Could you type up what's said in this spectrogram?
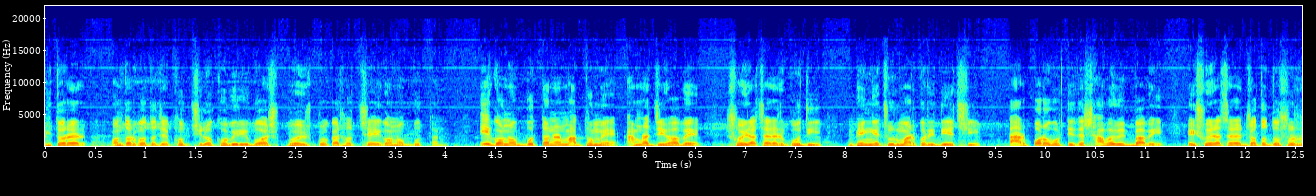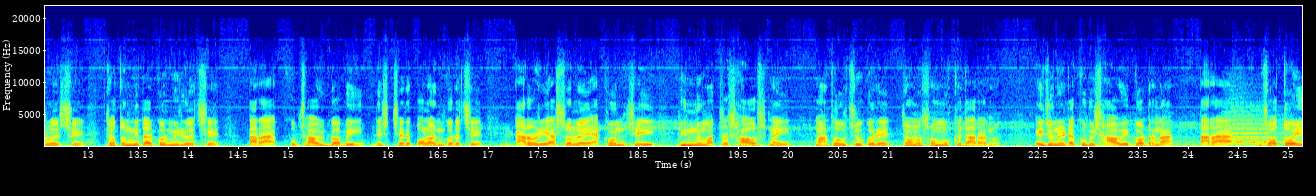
ভিতরের অন্তর্গত যে ক্ষোভ ছিল, ক্ষোভেরই বয়স বহিষ্প্রকাশ হচ্ছে এই গণ অভ্যুত্থান এই গণ অভ্যুত্থানের মাধ্যমে আমরা যেভাবে স্বৈরাচারের গদি ভেঙে চুরমার করে দিয়েছি তার পরবর্তীতে স্বাভাবিকভাবেই এই স্বৈরাচারের যত দোসর রয়েছে, যত নেতাকর্মী রয়েছে, তারা খুব স্বাভাবিকভাবেই দেশ ছেড়ে পলায়ন করেছে। কারোরই আসলে এখন সেই বিন্দুমাত্র সাহস নাই, মাথা উঁচু করে জনসম্মুখে দাঁড়ানোর। এই জন্য এটা খুবই স্বাভাবিক ঘটনা। তারা যতই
